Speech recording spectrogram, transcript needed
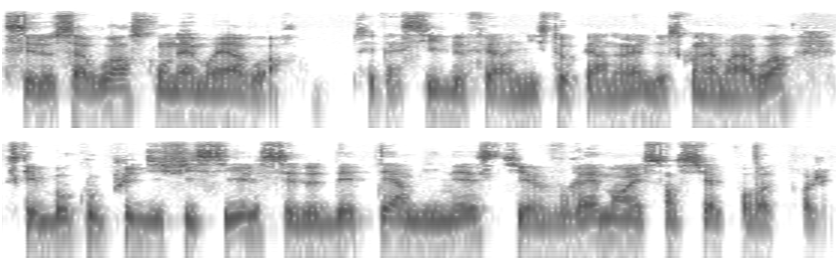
c'est de savoir ce qu'on aimerait avoir. C'est facile de faire une liste au Père Noël de ce qu'on aimerait avoir. Ce qui est beaucoup plus difficile, c'est de déterminer ce qui est vraiment essentiel pour votre projet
